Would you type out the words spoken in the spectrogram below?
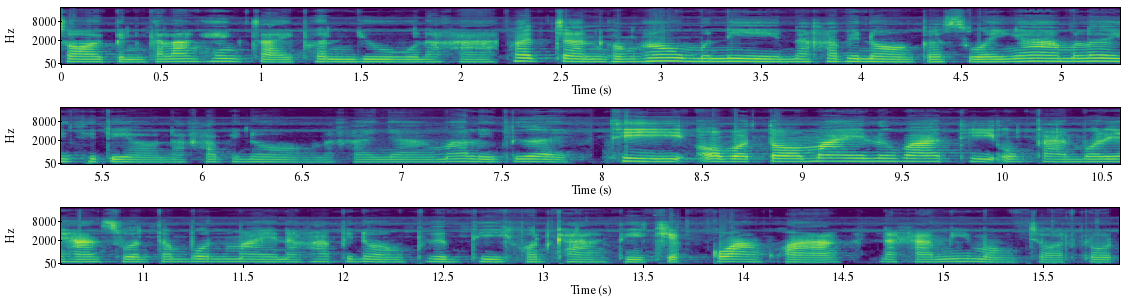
ซอยเป็นกำลังแห่งใจเพิ่นอยู่นะคะ พระจันทร์ของเฮามือนีนะคะ พี่น้องก็สวยงามเลยทีเดียวนะคะ พี่น้องนะคะยางมาเรื่อยๆ ที่อบตใหม่หรือว่าที่องค์การบริหารส่วนตำบลใหม่นะคะ พี่น้องพื้นที่ค่อนข้างที่จะกว้างขวางนะคะ มีหมองจอดรถ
